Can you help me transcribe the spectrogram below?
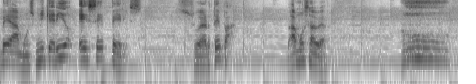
Veamos, mi querido S. Pérez. Suerte, pa. Vamos a ver. ¡Oh!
